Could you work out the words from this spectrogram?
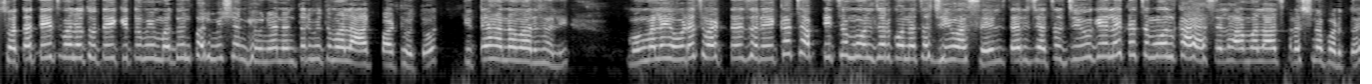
स्वतः तेच म्हणत होते की तुम्ही मधून परमिशन घेऊन या नंतर मी तुम्हाला आत पाठवतो. तिथे हानावार झाली. मग मला एवढंच वाटतं जर एका चापटीचं मोल जर कोणाचा जीव असेल तर ज्याचा जीव गेलाय त्याचं मोल काय असेल हा मला आज प्रश्न पडतोय.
